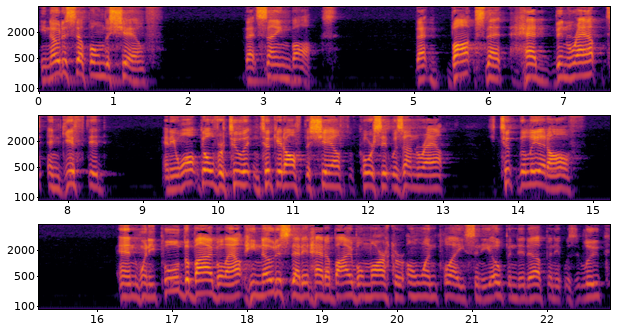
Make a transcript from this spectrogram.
he noticed up on the shelf that same box. That box that had been wrapped and gifted, and he walked over to it and took it off the shelf. Of course, it was unwrapped. He took the lid off. And when he pulled the Bible out, he noticed that it had a Bible marker on one place. And he opened it up, and it was Luke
